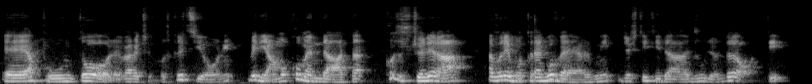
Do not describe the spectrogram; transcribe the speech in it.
e appunto le varie circoscrizioni, vediamo com'è andata, cosa succederà, avremo tre governi gestiti da Giulio Andreotti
